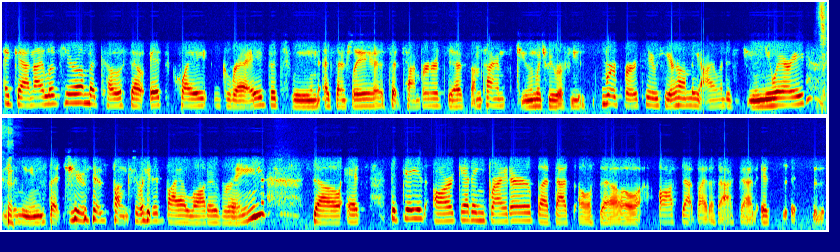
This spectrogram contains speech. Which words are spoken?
Again, I live here on the coast, so it's quite gray between essentially September to sometimes June, which we refuse, refer to here on the island as January. It means that June is punctuated by a lot of rain. So it's the days are getting brighter, but that's also offset by the fact that it's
